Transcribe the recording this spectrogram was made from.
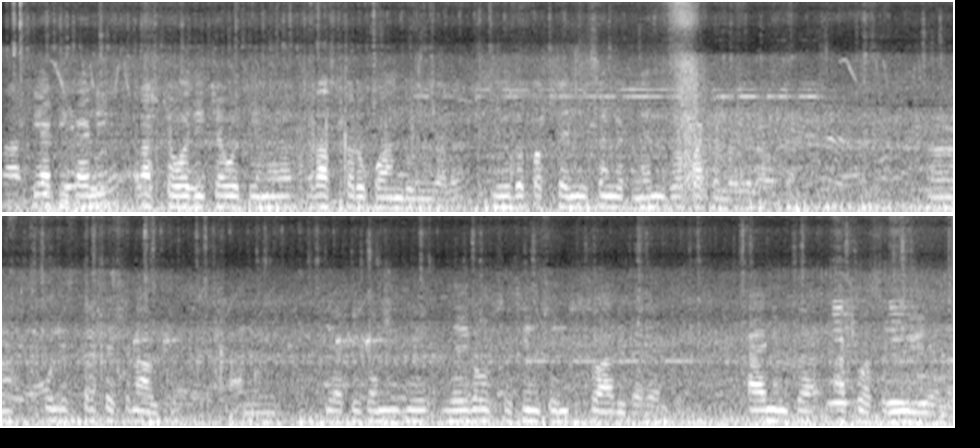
या ठिकाणी राष्ट्रवादीच्या वतीनं रास्ता रोको आंदोलन झालं. विविध पक्षांनी संघटनांचा पाठिंबा दिला होता पोलीस प्रशासन आलं आणि या ठिकाणी जे जयगाव सिंचनचे जो अधिकारी आहेत काय नेमकं आश्वासन मिळालं?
